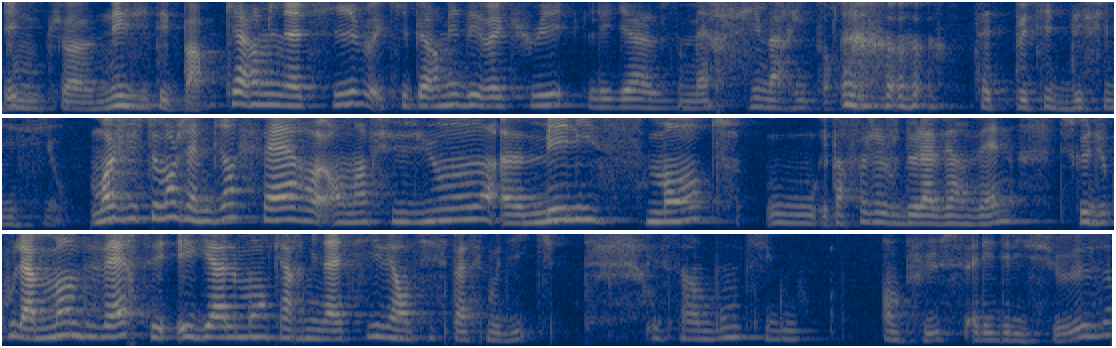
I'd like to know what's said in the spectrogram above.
donc euh, n'hésitez pas. Carminative qui permet d'évacuer les gaz. Merci Marie pour cette petite définition. Moi justement j'aime bien faire en infusion euh, mélisse menthe ou, et parfois j'ajoute de la verveine puisque du coup la menthe verte est également carminative et antispasmodique. Et c'est un bon petit goût. En plus, elle est délicieuse.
